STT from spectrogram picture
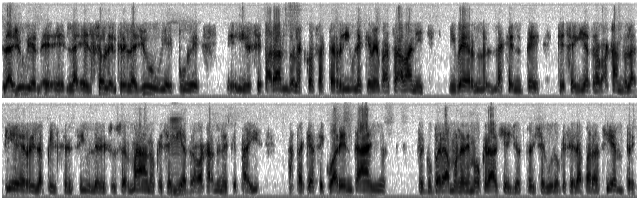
la lluvia eh, eh, el sol entre la lluvia y pude ir separando las cosas terribles que me pasaban y, y ver la gente que seguía trabajando la tierra y la piel sensible de sus hermanos, que seguía mm. trabajando en este país hasta que hace 40 años recuperamos la democracia y yo estoy seguro que será para siempre,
